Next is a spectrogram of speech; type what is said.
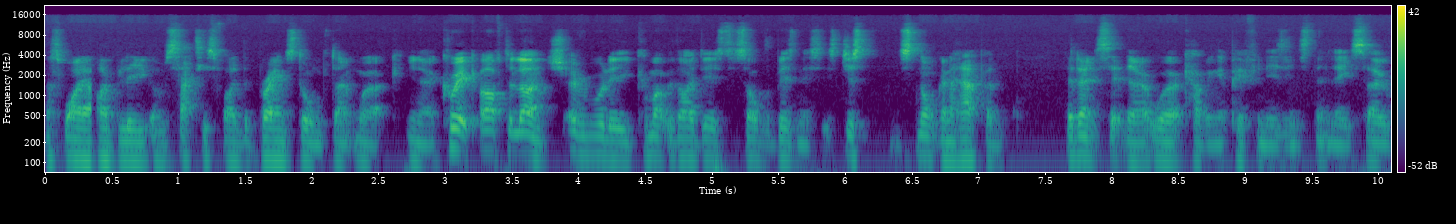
That's why I believe I'm satisfied that brainstorms don't work. You know, quick after lunch, everybody come up with ideas to solve the business. It's just it's not going to happen. They don't sit there at work having epiphanies instantly. So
